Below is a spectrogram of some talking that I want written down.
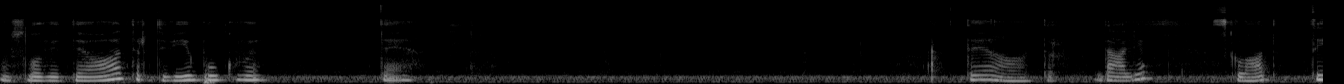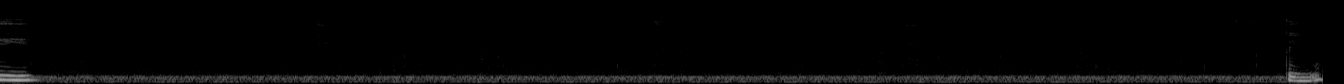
У слові театр дві букви Т. Театр. Далі склад ти. ти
